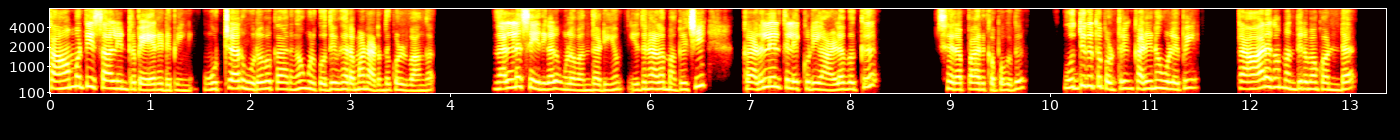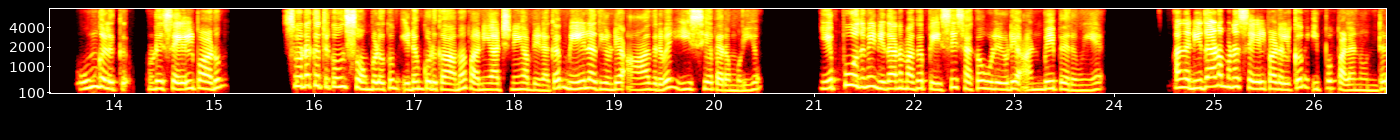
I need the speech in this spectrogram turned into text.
சாமட்டிசால் என்ற பெயர் எடுப்பீங்க. உற்றார் உறவுக்காரங்க உங்களுக்கு உதவிகரமா நடந்து கொள்வாங்க. நல்ல செய்திகள் உங்களை வந்தடையும். இதனால மகிழ்ச்சி. கடலில் திளைக்கூடிய அளவுக்கு சிறப்பா இருக்க போகுது. உத்தியோகத்தை பொறுத்தவரைக்கும் கடின உழைப்பை தாரக மந்திரமா கொண்ட உங்களுக்கு உடைய செயல்பாடும் சுணக்கத்திற்கும் சோம்பலுக்கும் இடம் கொடுக்காம பணியாற்றினீங்க அப்படின்னாக்க மேலதிகளுடைய ஆதரவை ஈஸியா பெற முடியும். எப்போதுமே நிதானமாக பேசி சக ஊழியருடைய அன்பை பெறுவீங்க. அந்த நிதானமான செயல்பாடுகளுக்கும் இப்போ பலன் உண்டு.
